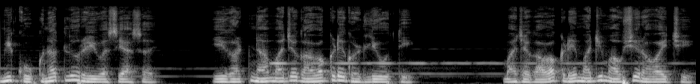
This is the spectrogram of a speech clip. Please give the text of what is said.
मी कोकणातलो रहिवासी असाय. ही घटना माझ्या गावाकडे घडली होती. माझ्या गावाकडे माझी मावशी राहायची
